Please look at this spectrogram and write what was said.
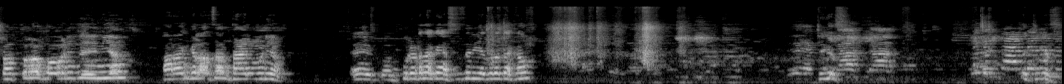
সত্তর ভবানীতে ইউনিয়ন ফারাঙ্গেল হাসান থাইলমোনিয়াম এই পুরোটা দেখো অ্যাসেসের ইয়েগুলো দেখাও। ঠিক আছে। ঠিক আছে।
